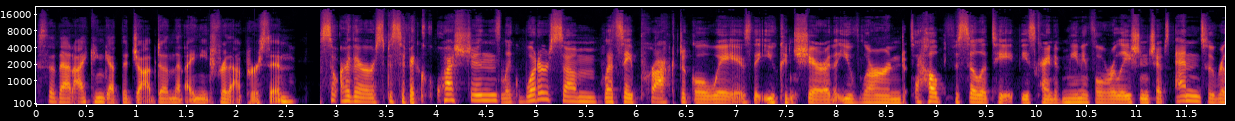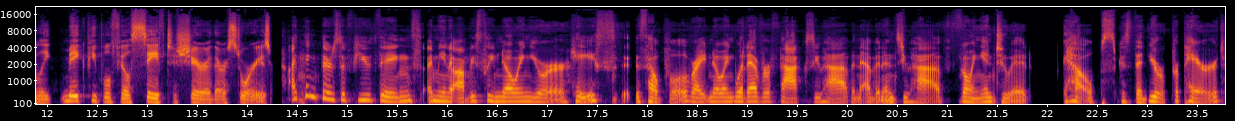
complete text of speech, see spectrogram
so that I can get the job done that I need for that person. So, are there specific questions? Like, what are some, let's say, practical ways that you can share that you've learned to help facilitate these kind of meaningful relationships and to really make people feel safe to share their stories? I think there's a few things. I mean, obviously, knowing your case is helpful, right? Knowing whatever facts you have and evidence you have going into it helps because then you're prepared.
